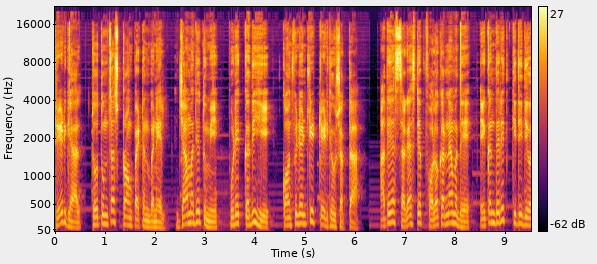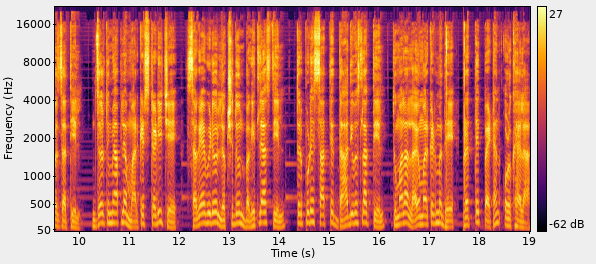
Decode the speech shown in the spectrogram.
ट्रेड घ्याल तो तुमचा स्ट्रॉंग पॅटर्न बनेल ज्यामध्ये तुम्ही पुढे कधीही कॉन्फिडेंटली ट्रेड घेऊ शकता. आता या सगळ्या स्टेप फॉलो करण्यामध्ये एकंदरीत किती दिवस जातील? जर तुम्ही आपल्या मार्केट स्टडीचे सगळ्या व्हिडिओ लक्ष देऊन बघितले असतील तर पुढे सात ते दहा दिवस लागतील तुम्हाला लाईव्ह मार्केटमध्ये प्रत्येक पॅटर्न ओळखायला.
